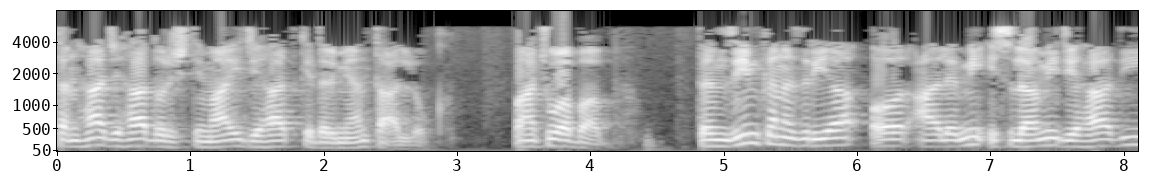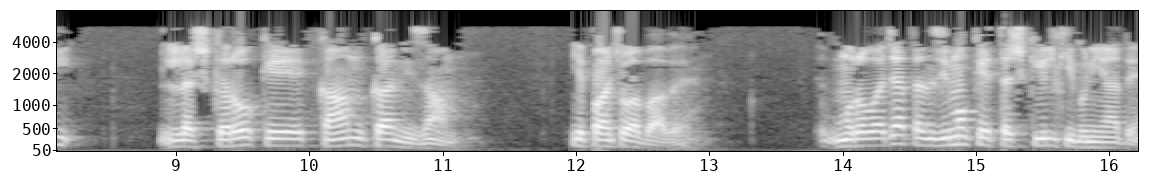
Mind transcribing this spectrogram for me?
تنہا جہاد اور اجتماعی جہاد کے درمیان تعلق۔ پانچواں باب۔ تنظیم کا نظریہ اور عالمی اسلامی جہادی لشکروں کے کام کا نظام۔ یہ پانچواں باب ہے۔ مروجہ تنظیموں کے تشکیل کی بنیادیں۔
